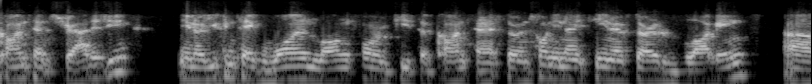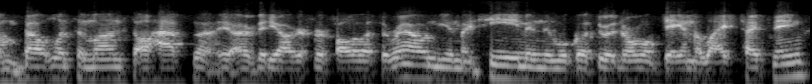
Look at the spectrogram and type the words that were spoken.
content strategy. You know, you can take one long form piece of content. So in 2019, I've started vlogging. Um, about once a month, I'll have some, our videographer follow us around, me and my team, and then we'll go through a normal day in the life type thing.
